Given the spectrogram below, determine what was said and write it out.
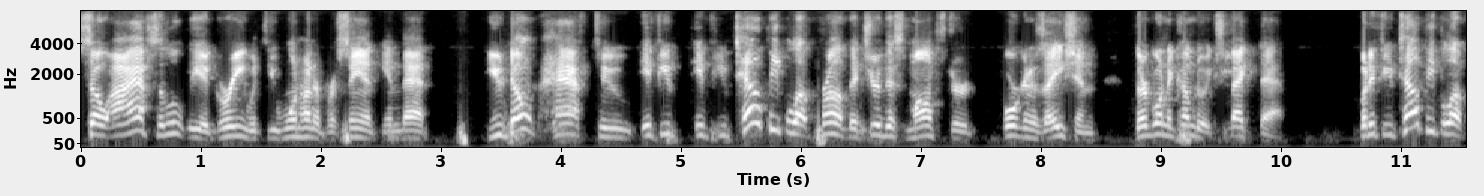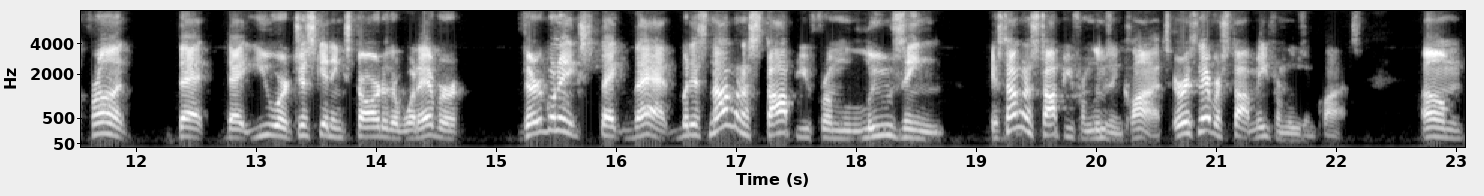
So I absolutely agree with you 100% in that you don't have to if you if you tell people up front that you're this monster organization, they're going to come to expect that. But if you tell people up front that that you are just getting started or whatever, they're going to expect that, but it's not going to stop you from losing it's not going to stop you from losing clients, or it's never stopped me from losing clients. Um,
